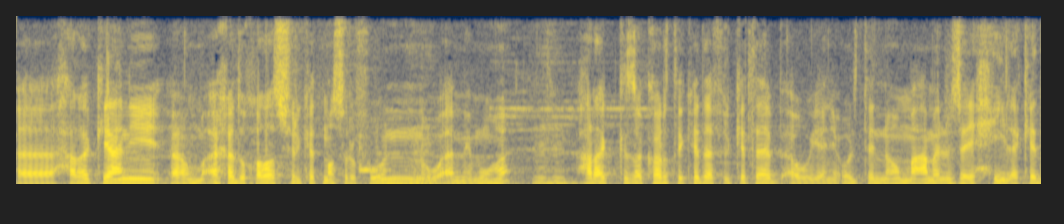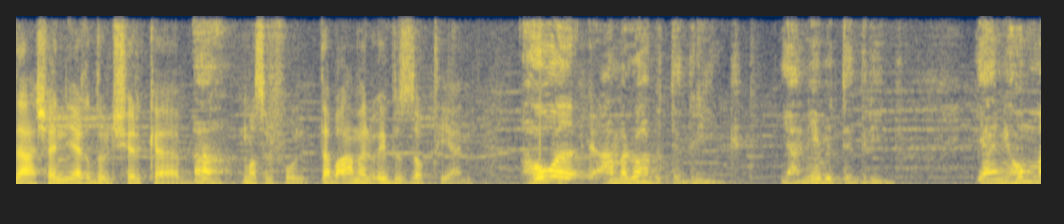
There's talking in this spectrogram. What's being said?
آه، حضرتك يعني آه، هم أخدوا خلاص شركة مصر فون وأمموها. حضرتك ذكرت كده في الكتاب أو يعني قلت إن هم عملوا زي حيلة كده عشان ياخدوا الشركة آه. مصر فون. طب عملوا إيه بالظبط يعني؟ هو عملوها بالتدريج يعني إيه بالتدريج يعني هم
